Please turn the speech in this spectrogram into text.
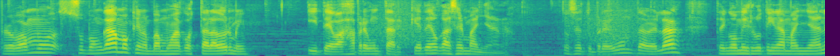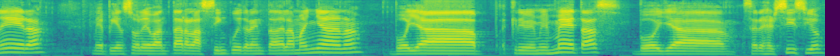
pero vamos, supongamos que nos vamos a acostar a dormir y te vas a preguntar, ¿qué tengo que hacer mañana? Entonces tu pregunta, ¿verdad? Tengo mi rutina mañanera, me pienso levantar a las 5 y 30 de la mañana. Voy a escribir mis metas. Voy a hacer ejercicio.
